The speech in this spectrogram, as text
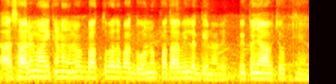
ਆਹ ਸਾਰਿਆਂ ਨੂੰ ਆਹੀ ਕਹਿਣਾ ਚਾਹੁੰਦਾ, ਵੱਧ ਤੋਂ ਵੱਧ ਪੱਗ ਬੰਨ੍ਹੋ, ਪਤਾ ਵੀ ਲੱਗੇ ਨਾਲੇ ਵੀ ਪੰਜਾਬ 'ਚ ਉੱਠੇ ਆ।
